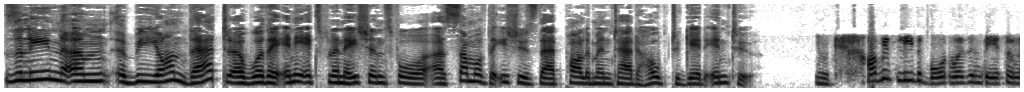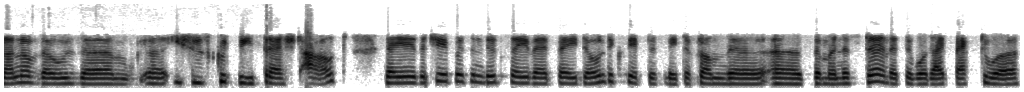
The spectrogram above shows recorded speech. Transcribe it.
Zalene, um, beyond that, uh, were there any explanations for uh, some of the issues that Parliament had hoped to get into? Mm. Obviously, the board wasn't there, so none of those um, uh, issues could be thrashed out. They, the chairperson did say that they don't accept this letter from the uh, the minister, and that they will write back to her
